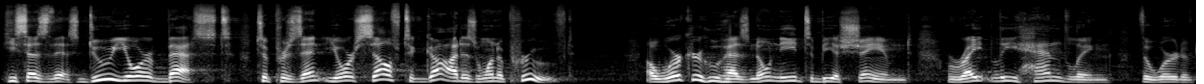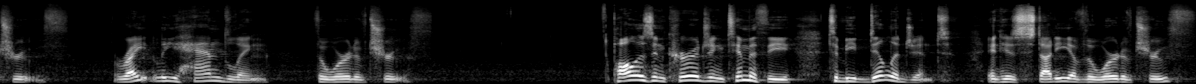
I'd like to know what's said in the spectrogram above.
he says this, "Do your best to present yourself to God as one approved, a worker who has no need to be ashamed, rightly handling the word of truth." Rightly handling the word of truth. Paul is encouraging Timothy to be diligent in his study of the word of truth,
